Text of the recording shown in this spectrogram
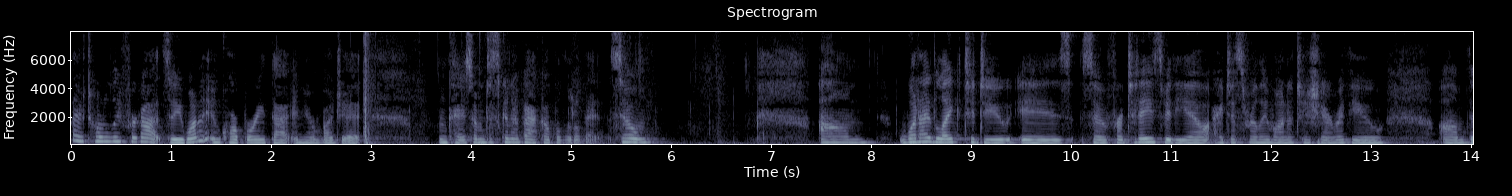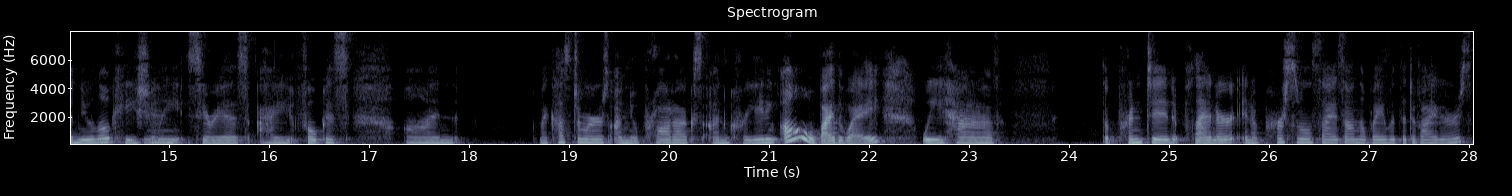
God, I totally forgot. So you want to incorporate that in your budget. Okay, so I'm just going to back up a little bit. So um, what I'd like to do is, so for today's video, I just really wanted to share with you um, the new location. Really serious. I focus on my customers, on new products, on creating. Oh, by the way, we have the printed planner in a personal size on the way with the dividers.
